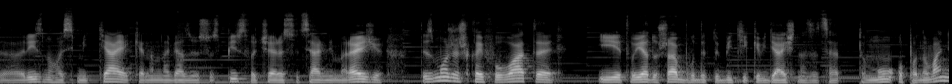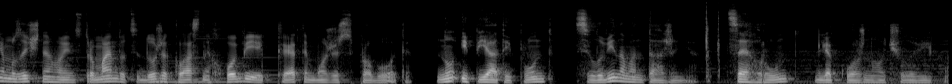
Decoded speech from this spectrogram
е, різного сміття, яке нам нав'язує суспільство через соціальні мережі. Ти зможеш кайфувати, і твоя душа буде тобі тільки вдячна за це. Тому опанування музичного інструменту це дуже класне хобі, яке ти можеш спробувати. Ну і п'ятий пункт силові навантаження. Це ґрунт для кожного чоловіка.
